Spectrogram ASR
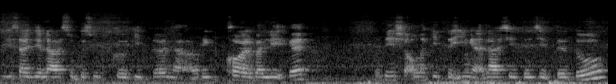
Ini sajalah suka-suka kita nak recall balik kan. Jadi insyaAllah kita ingatlah cerita-cerita tu.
